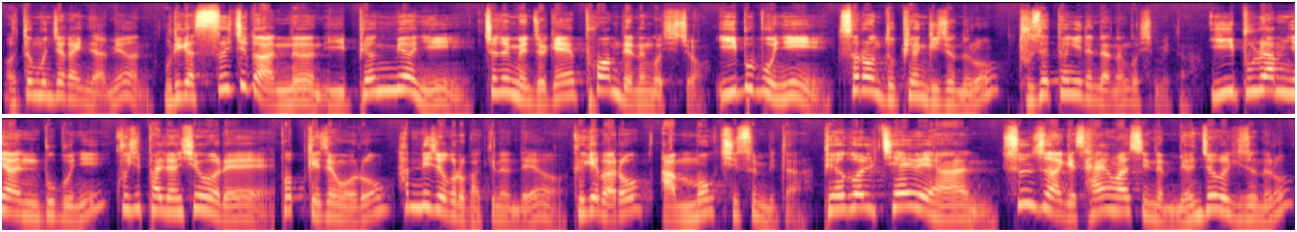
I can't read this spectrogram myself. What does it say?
어떤 문제가 있냐면 우리가 쓰지도 않는 이 벽면이 전용 면적에 포함되는 것이죠. 이 부분이 32평 기준으로 두세 평이 된다는 것입니다. 이 불합리한 부분이 98년 10월에 법 개정으로 합리적으로 바뀌는데요. 그게 바로 안목 지수입니다. 벽을 제외한 순수하게 사용할 수 있는 면적을 기준으로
